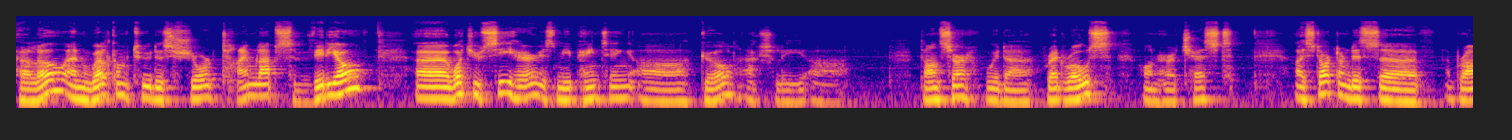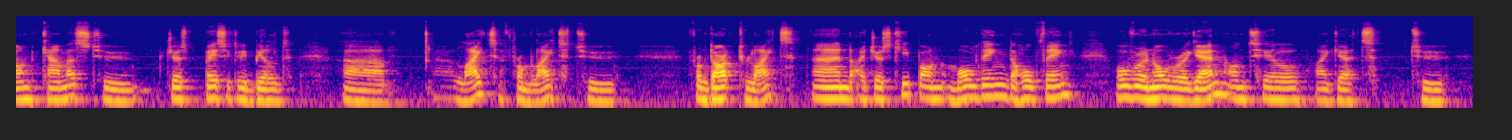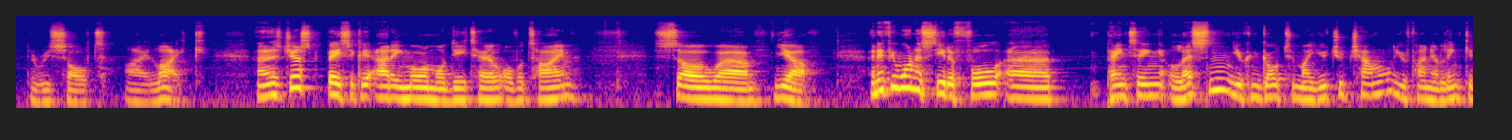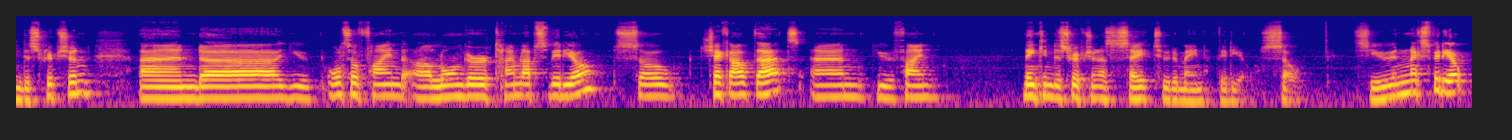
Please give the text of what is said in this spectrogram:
Hello and welcome to this short time-lapse video. Uh, what you see here is me painting a girl, actually a dancer with a red rose on her chest. I start on this uh, brown canvas to just basically build uh, light from light to from dark to light and I just keep on molding the whole thing over and over again until I get to the result I like. And it's just basically adding more and more detail over time. So uh, yeah, and if you want to see the full uh, painting lesson, you can go to my YouTube channel. You find a link in description. And uh, you also find a longer time-lapse video. So check out that and you find link in description as I say to the main video. So see you in the next video.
